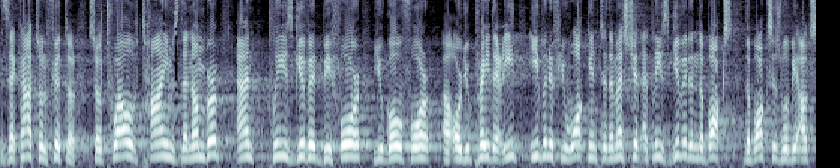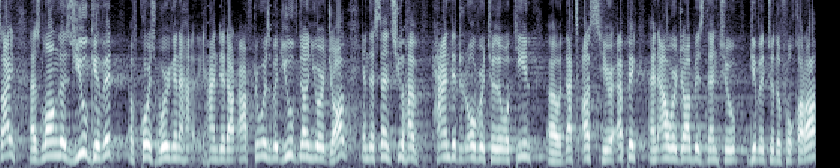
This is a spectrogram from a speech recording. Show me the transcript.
zakatul fitr. So 12 times the number and please give it before you go for uh, or you pray the Eid. Even if you walk into the masjid, at least give it in the box. The boxes will be outside. As long as you give it, of course, we're going to ha hand it out afterwards, but you've done your job in the sense you have handed it over to the wakil. Uh, that's us here, Epic, and our job is then to give it to the fuqara.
